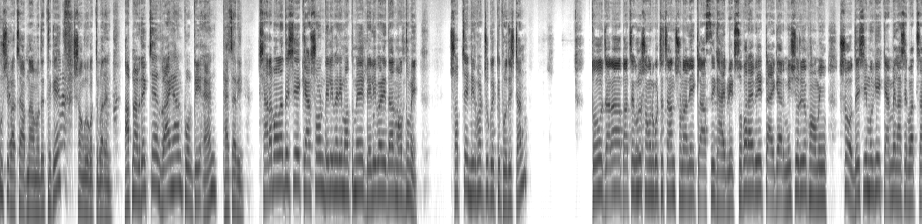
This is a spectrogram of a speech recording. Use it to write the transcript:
খুশি বাচ্চা আপনার আমাদের থেকে সংগ্রহ করতে পারেন। আপনারা দেখছেন রায়হান, পোল্ট্রি অ্যান্ড হ্যাচারি। সারা বাংলাদেশে ক্যাশ অন ডেলিভারির মাধ্যমে ডেলিভারি দেওয়ার মাধ্যমে সবচেয়ে নির্ভরযোগ্য একটি প্রতিষ্ঠান তো যারা বাচ্চাগুলো সংগ্রহ করতে চান, Sonali classic hybrid super hybrid tiger মিশরীয় ফার্মিং সহ, দেশি মুরগি ক্যাম্বেল হাঁসের বাচ্চা,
